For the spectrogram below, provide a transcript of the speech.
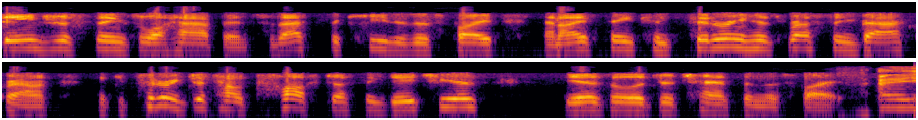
Dangerous things will happen. So that's the key to this fight. And I think considering his wrestling background and considering just how tough Justin Gaethje is, he has a legit chance in this fight. And,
